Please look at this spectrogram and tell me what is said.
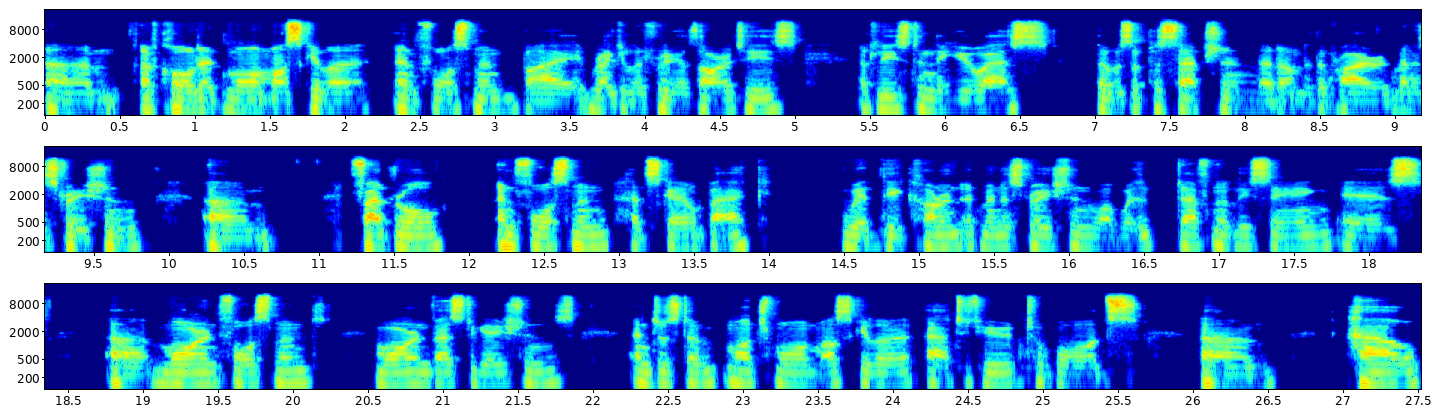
um, I've called it more muscular enforcement by regulatory authorities. At least in the US, there was a perception that under the prior administration, um, federal enforcement had scaled back. With the current administration, what we're definitely seeing is uh, more enforcement, more investigations, and just a much more muscular attitude towards um, how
